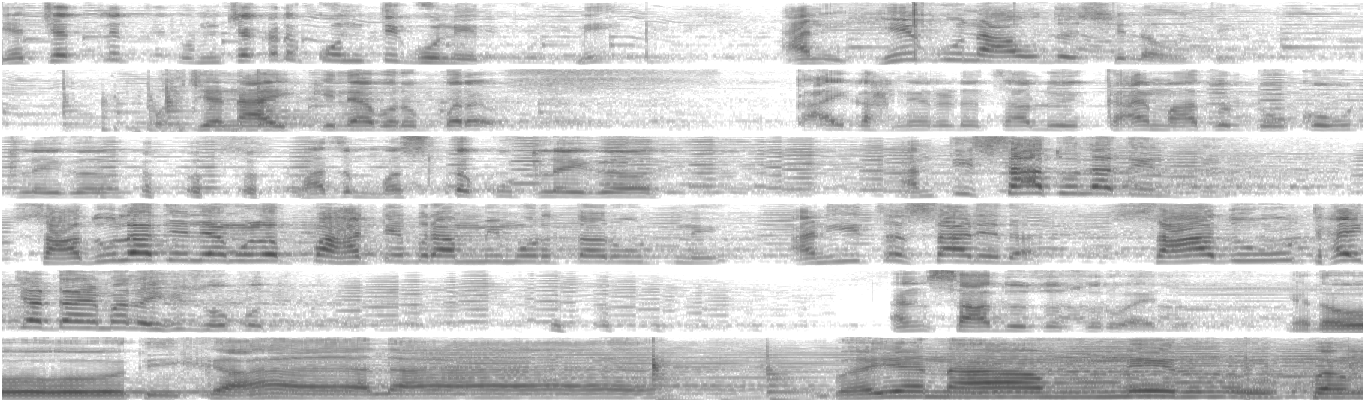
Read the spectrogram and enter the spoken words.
याच्यातले तुमच्याकडे कोणते गुण आहेत? मी आणि हे गुण अवदशीला होते. भजन ऐकल्याबरोबर काय घाणेरडं चालू आहे? काय माझं डोकं उठलंय ग? माझं मस्तक उठलंय ग? आणि ती साधूला दिली ती. साधूला दिल्यामुळं पहाटे ब्राह्मी मुहूर्तावर उठणे. आणि हिचं साडे दहा साधू उठायच्या टायमाला ही झोपत आणि साधूचं सुरू व्हायचं. यदोति काला भयनाम निरूपम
